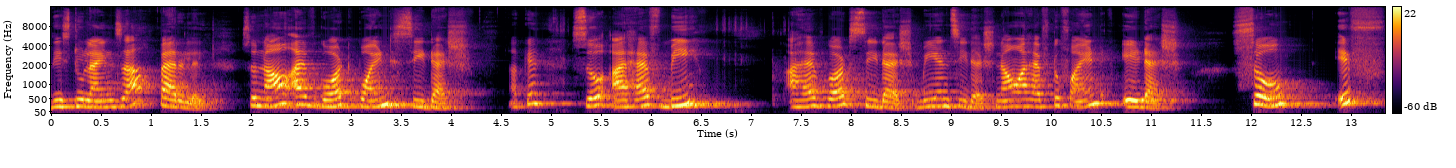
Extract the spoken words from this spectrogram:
these two lines are parallel. So now I've got point C dash. Okay. So I have B, I have got C dash, B and C dash. Now I have to find A dash. So, if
